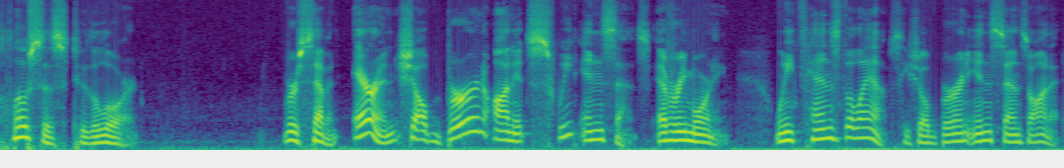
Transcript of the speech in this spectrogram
closest to the Lord. Verse 7 Aaron shall burn on it sweet incense every morning. When he tends the lamps, he shall burn incense on it.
